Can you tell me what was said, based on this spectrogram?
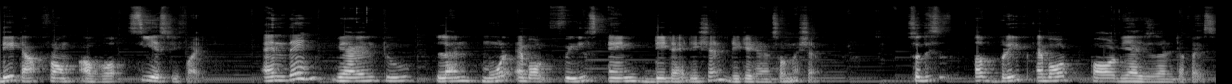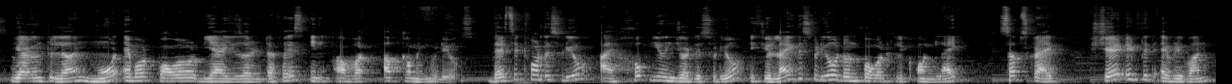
data from our CSV file. And then we are going to learn more about fields and data addition, data transformation. So this is a brief about Power BI user interface. We are going to learn more about Power BI user interface in our upcoming videos. That's it for this video. I hope you enjoyed this video. If you like this video, don't forget to click on like, subscribe, share it with everyone,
